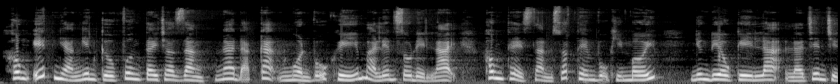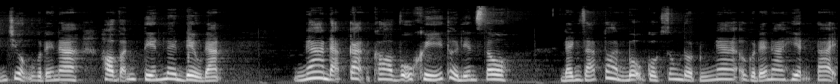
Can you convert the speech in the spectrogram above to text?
Không ít nhà nghiên cứu phương Tây cho rằng Nga đã cạn nguồn vũ khí mà Liên Xô để lại, không thể sản xuất thêm vũ khí mới. Nhưng điều kỳ lạ là trên chiến trường Ukraine, họ vẫn tiến lên đều đặn. Nga đã cạn kho vũ khí thời Liên Xô. Đánh giá toàn bộ cuộc xung đột Nga-Ukraine hiện tại,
